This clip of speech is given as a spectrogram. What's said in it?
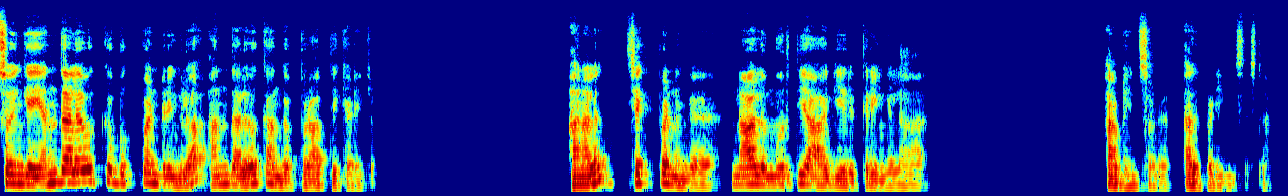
ஸோ இங்க எந்த அளவுக்கு புக் பண்றீங்களோ, அந்த அளவுக்கு அங்க பிராப்தி கிடைக்கும். அதனால செக் பண்ணுங்க. நாலு மூர்த்தி ஆகி இருக்கிறீங்களா? அப்படின்னு சொல்றார். அது படிங்க சிஸ்டர்.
